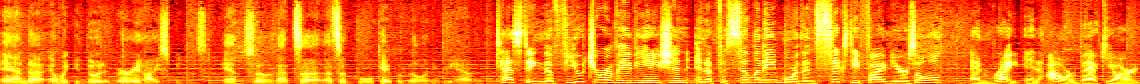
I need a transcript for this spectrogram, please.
And, uh, and we can do it at very high speeds. And so that's, uh, that's a cool capability we have. Testing the future of aviation in a facility more than 65 years old and right in our backyard.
